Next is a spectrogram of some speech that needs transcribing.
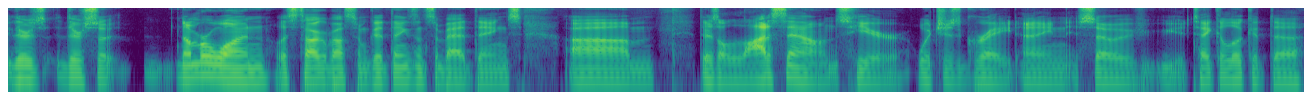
there's there's a number one let's talk about some good things and some bad things. Um, there's a lot of sounds here which is great. I mean so if you take a look at the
